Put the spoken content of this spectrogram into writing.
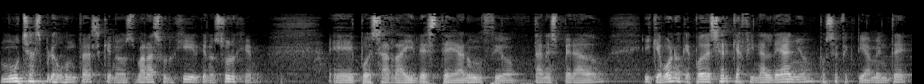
muchas preguntas que nos van a surgir, que nos surgen eh, pues a raíz de este anuncio tan esperado y que bueno que puede ser que a final de año pues efectivamente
